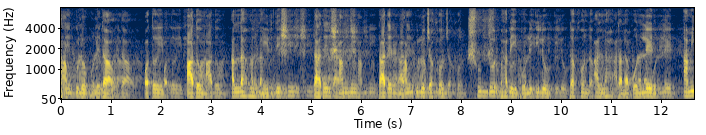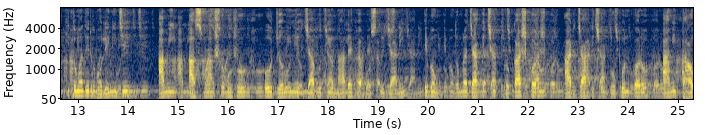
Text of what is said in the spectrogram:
নামগুলো বলে দাও। অতএব আদম, আল্লাহর নির্দেশে তাদের সামনে তাদের নামগুলো যখন সুন্দরভাবে বলে দিল, তখন আল্লাহ তালা বললেন, আমি কি তোমাদের বলিনি যে আমি আসমান সমূহ ও জমিনের যাবতীয় না দেখা বস্তু জানি? এবং তোমরা যা কিছু প্রকাশ করো আর যা কিছু গোপন করো, আমি তাও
